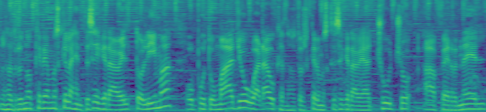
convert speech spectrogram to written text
Nosotros no queremos que la gente se grabe el Tolima o Putumayo o Arauca. Nosotros queremos que se grabe a Chucho, a Fernel,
